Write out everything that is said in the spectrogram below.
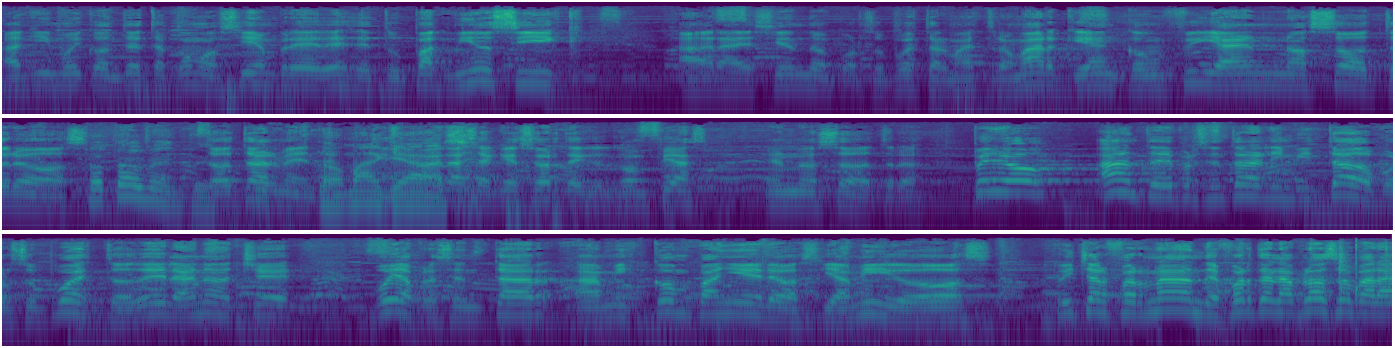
Aquí muy contentos como siempre desde Tupac Music. Agradeciendo por supuesto al maestro Mar, quien confía en nosotros. Totalmente. Totalmente. Lo mal que Muchísimas hace. Gracias, qué suerte que confías en nosotros. Pero antes de presentar al invitado, por supuesto, de la noche, voy a presentar a mis compañeros y amigos. Richard Fernández, fuerte el aplauso para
